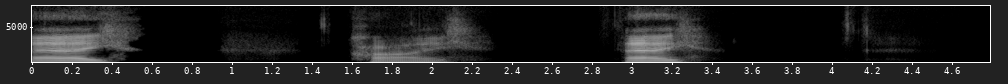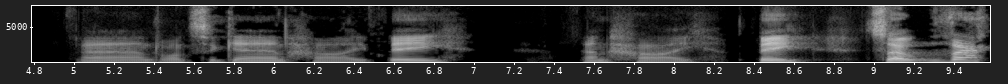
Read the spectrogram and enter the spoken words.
A, high A, and once again high B. And high B. So that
